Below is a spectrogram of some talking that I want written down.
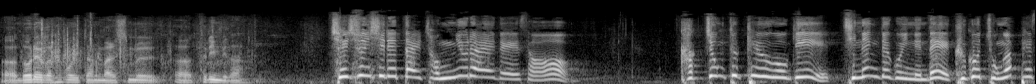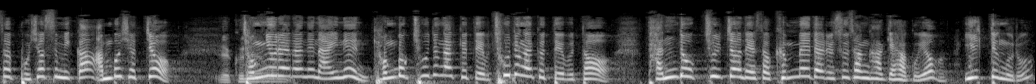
어, 노력을 하고 있다는 말씀을 어, 드립니다. 최순실의 딸 정유라에 대해서 각종 특혜 의혹이 진행되고 있는데 그거 종합해서 보셨습니까? 안 보셨죠? 예, 그 정유라라는 아이는 경북 초등학교 때 초등학교 때부터 단독 출전해서 금메달을 수상하게 하고요. 1등으로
